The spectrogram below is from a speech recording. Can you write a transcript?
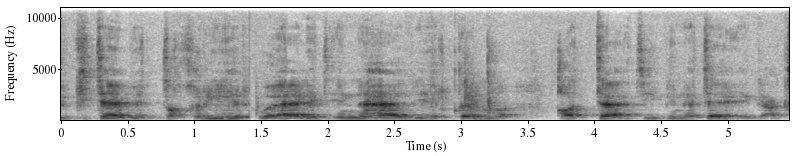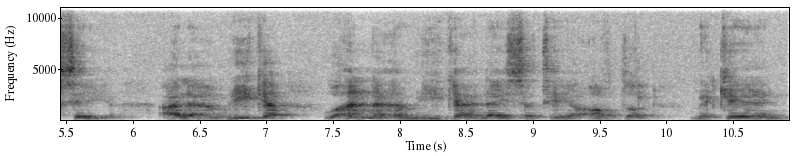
بكتابة تقرير وقالت إن هذه القمة قد تأتي بنتائج عكسية على أمريكا وأن أمريكا ليست هي أفضل مكان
